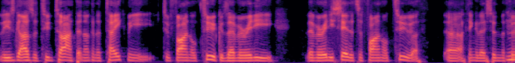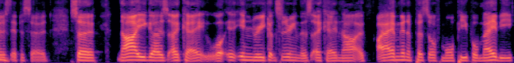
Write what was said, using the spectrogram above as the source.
these guys are too tight. They're not going to take me to final two because they've already they've already said it's a final two. I, Uh, I think they said in the Mm. first episode. So now he goes, okay, well, in reconsidering this, okay, now I am going to piss off more people, maybe,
